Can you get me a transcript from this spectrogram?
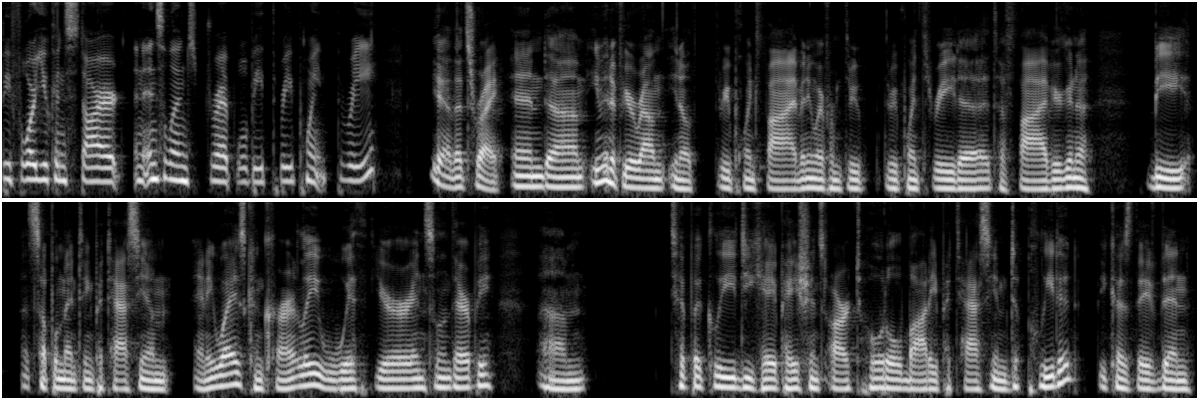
before you can start an insulin drip will be 3.3. Yeah, that's right. And um, even if you're around, you know, 3.5, anywhere from 3, 3.3 to, to 5, you're going to be supplementing potassium anyways concurrently with your insulin therapy. Um, typically, DK patients are total body potassium depleted because they've been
